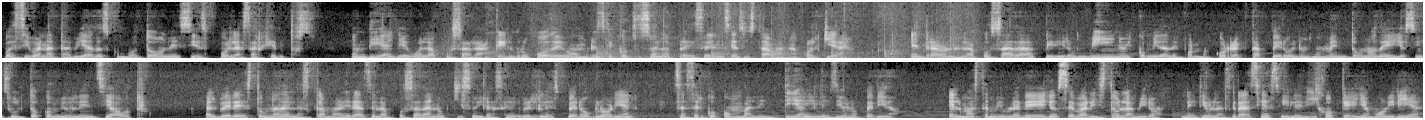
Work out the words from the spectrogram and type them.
pues iban ataviados con botones y espuelas sargentos. Un día llegó a la posada aquel grupo de hombres que con su sola presencia asustaban a cualquiera. Entraron a la posada, pidieron vino y comida de forma correcta, pero en un momento uno de ellos insultó con violencia a otro. Al ver esto, una de las camareras de la posada no quiso ir a servirles, pero Gloria se acercó con valentía y les dio lo pedido. El más temible de ellos, Evaristo, la miró, le dio las gracias y le dijo que ella moriría.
